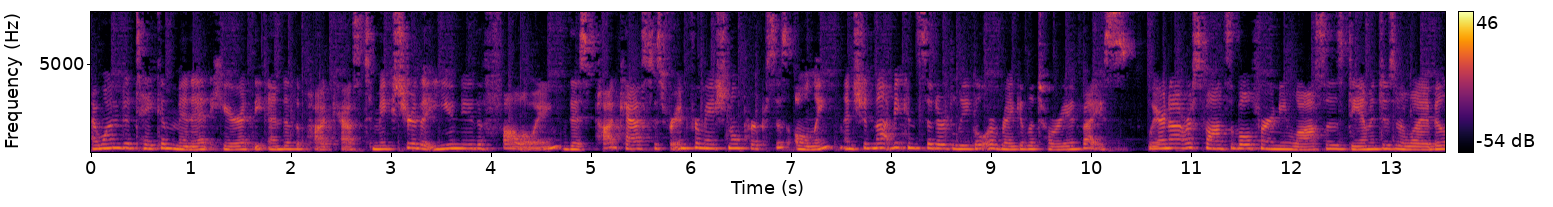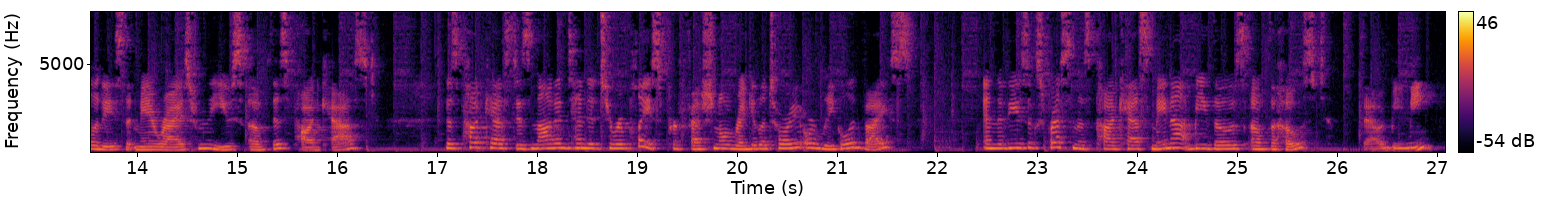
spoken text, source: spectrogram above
I wanted to take a minute here at the end of the podcast to make sure that you knew the following. This podcast is for informational purposes only and should not be considered legal or regulatory advice. We are not responsible for any losses, damages, or liabilities that may arise from the use of this podcast. This podcast is not intended to replace professional regulatory or legal advice and the views expressed in this podcast may not be those of the host, that would be me,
